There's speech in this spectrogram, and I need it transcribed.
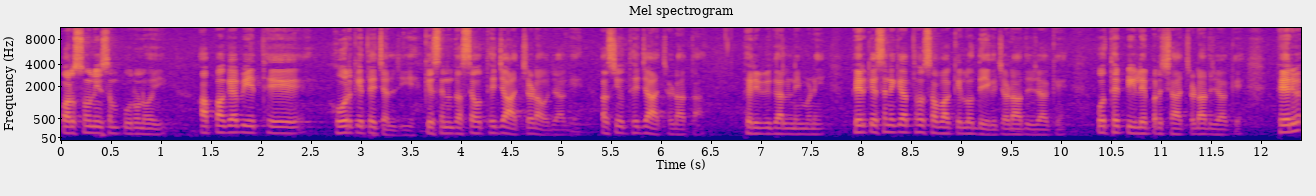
ਪਰਸੋਂ ਨਹੀਂ ਸੰਪੂਰਨ ਹੋਈ। ਆਪਾਂ ਕਿਹਾ ਵੀ ਇੱਥੇ ਹੋਰ ਕਿਤੇ ਚੱਲ ਜਾਈਏ। ਕਿਸੇ ਨੇ ਦੱਸਿਆ ਉੱਥੇ ਜਹਾਜ਼ ਚੜਾਓ ਜਾ ਕੇ। ਅਸੀਂ ਉੱਥੇ ਜਹਾਜ਼ ਚੜਾਤਾ ਫਿਰ ਵੀ ਗੱਲ ਨਹੀਂ ਬਣੀ। ਫਿਰ ਕਿਸੇ ਨੇ ਕਿਹਾ ਉੱਥੋਂ ਸਵਾ ਕਿਲੋ ਦੇਗ ਚੜਾ ਦੇ ਜਾ ਕੇ, ਉੱਥੇ ਪੀਲੇ ਪ੍ਰਸ਼ਾਦ ਚੜਾ ਦੇ ਜਾ ਕੇ। ਫਿਰ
